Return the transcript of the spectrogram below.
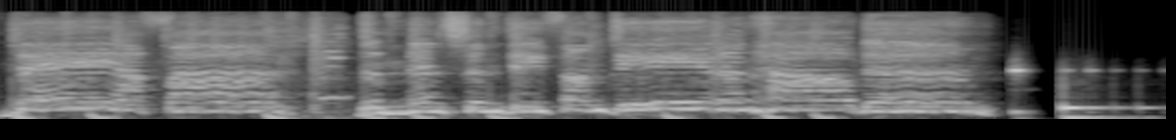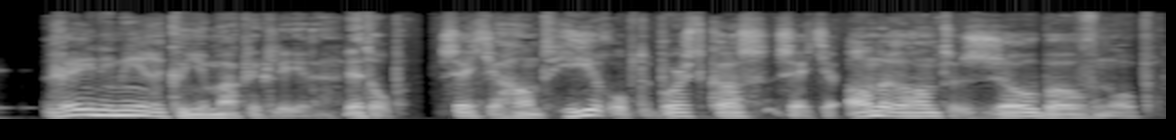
Beavar, de mensen die van dieren houden. Reanimeren kun je makkelijk leren. Let op. Zet je hand hier op de borstkas, zet je andere hand zo bovenop.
